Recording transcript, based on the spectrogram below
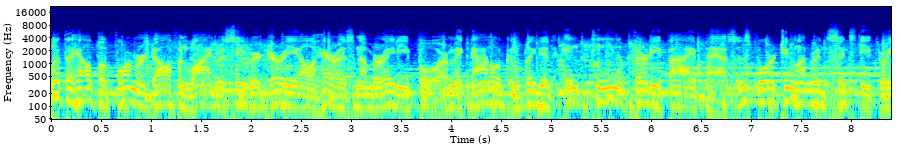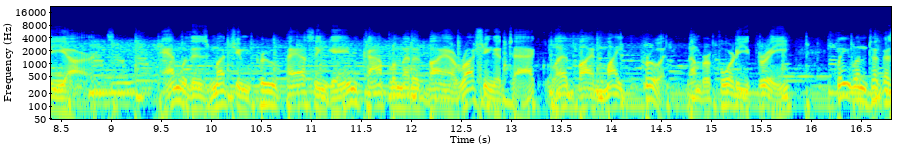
With the help of former Dolphin wide receiver Duriel Harris, number 84, McDonald completed 18 of 35 passes for 263 yards. And with his much improved passing game complemented by a rushing attack led by Mike Pruitt, number 43, Cleveland took a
